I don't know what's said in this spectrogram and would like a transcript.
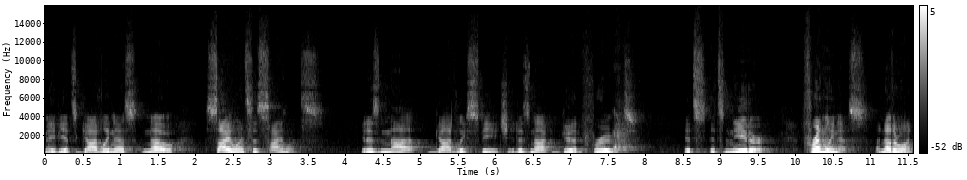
maybe it's godliness. No, silence is silence. It is not godly speech, it is not good fruit. It's, it's neither. Friendliness, another one.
